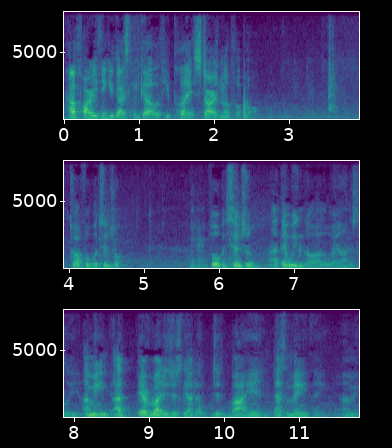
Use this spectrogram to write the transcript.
how far do you think you guys can go if you play Starr's Mill football? to our full potential. Mm-hmm. Full potential, I think we can go all the way. Honestly, I mean, I, everybody just gotta just buy in. That's the main thing. I mean,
